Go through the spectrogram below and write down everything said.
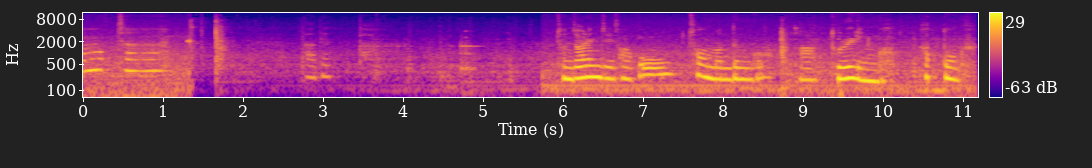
밥 먹자. 다 됐다. 전자레인지 사고 처음 만든 거. 아, 돌린 거. 핫도그.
